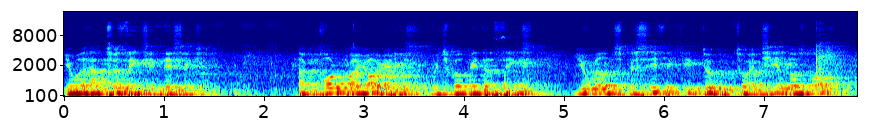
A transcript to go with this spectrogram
you will have two things in this section. The core priorities, which will be the things you will specifically do to achieve those goals,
